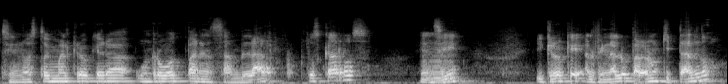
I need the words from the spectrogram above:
si no estoy mal, creo que era un robot para ensamblar los carros en sí. Y creo que al final lo pararon quitando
